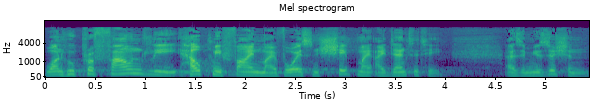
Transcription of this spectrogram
one who profoundly helped me find my voice and shape my identity as a musician.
